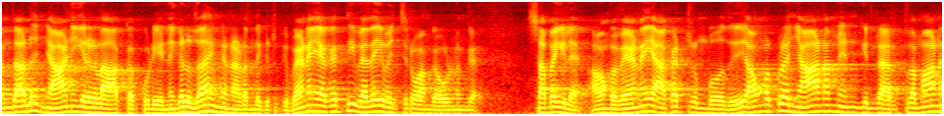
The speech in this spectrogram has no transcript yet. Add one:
வந்தாலும் ஞானிகர்களை ஆக்கக்கூடிய நிகழ்வு தான் இங்கே நடந்துக்கிட்டு இருக்கு. வினை அகற்றி விதை வச்சிருவாங்க ஒழுங்க. சபையில் அவங்க வினையை அகற்றும் போது அவங்களுக்குள்ள ஞானம் என்கின்ற அற்புதமான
